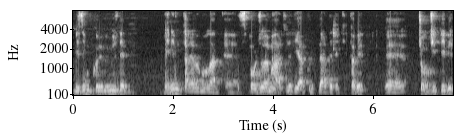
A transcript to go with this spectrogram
bizim kulübümüzde benim talebem olan e, sporcularım haricinde diğer kulüplerde de tabii e, çok ciddi bir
